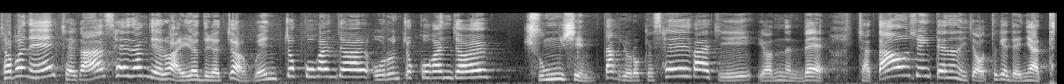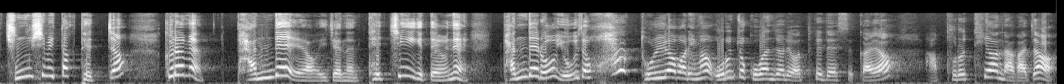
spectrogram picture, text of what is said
저번에 제가 세 단계로 알려드렸죠. 왼쪽 고관절, 오른쪽 고관절, 중심 딱 이렇게 세 가지였는데 자 다운스윙 때는 이제 어떻게 되냐? 중심이 딱 됐죠? 그러면 반대예요 이제는. 대칭이기 때문에 반대로 여기서 확 돌려버리면 오른쪽 고관절이 어떻게 됐을까요? 앞으로 튀어나가죠?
